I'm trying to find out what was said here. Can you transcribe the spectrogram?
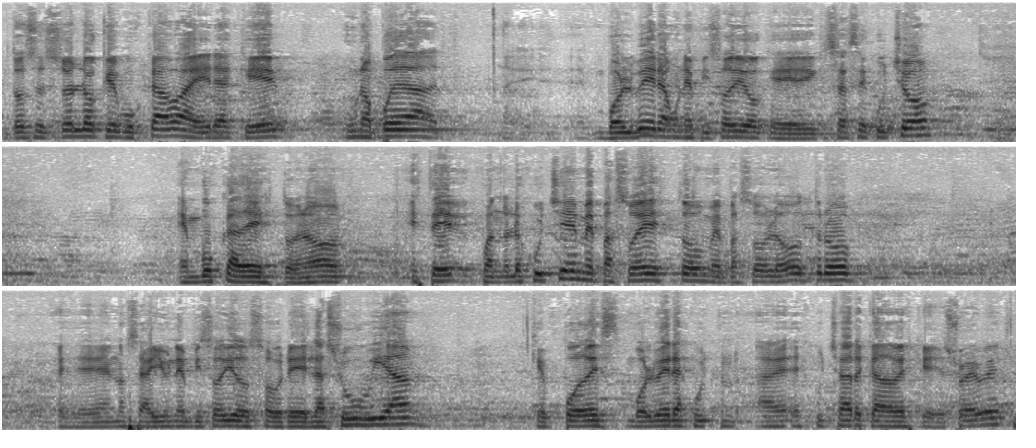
Entonces yo lo que buscaba era que uno pueda eh, volver a un episodio que quizás escuchó en busca de esto, ¿no? Este, cuando lo escuché me pasó esto, me pasó lo otro. Eh, no sé, hay un episodio sobre la lluvia que podés volver a, escu- a escuchar cada vez que llueve.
